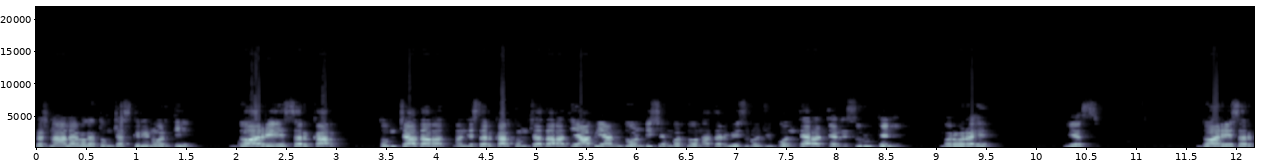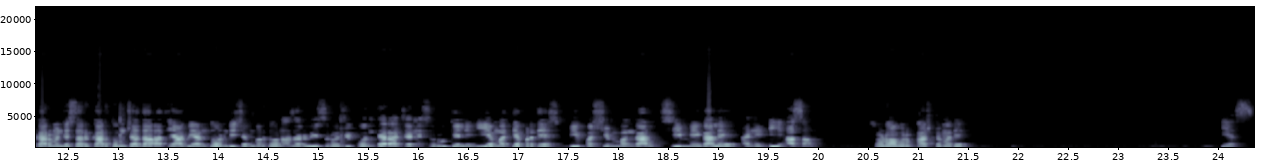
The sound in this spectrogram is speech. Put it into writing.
प्रश्न आलाय बघा तुमच्या स्क्रीनवरती द्वारे सरकार तुमच्या दारात म्हणजे सरकार तुमच्या दारात हे अभियान दोन डिसेंबर दोन हजार वीस रोजी कोणत्या राज्याने सुरू केले? बरोबर आहे? येस द्वारे सरकार म्हणजे सरकार तुमच्या दारात हे अभियान दोन डिसेंबर दोन हजार वीस रोजी कोणत्या राज्याने सुरू केले? ए मध्य प्रदेश बी पश्चिम बंगाल सी मेघालय आणि डी आसाम. सोडवा बरं फास्टमध्ये येस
